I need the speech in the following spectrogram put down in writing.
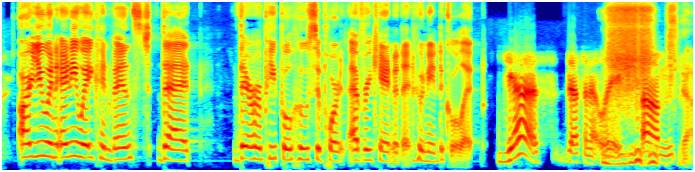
Are you in any way convinced that there are people who support every candidate who need to cool it? yes, definitely. Um, yeah.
